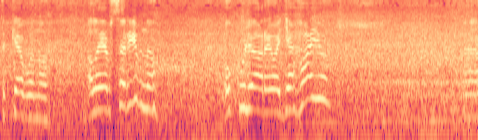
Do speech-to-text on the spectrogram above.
таке воно. Але я все рівно окуляри одягаю. Е,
